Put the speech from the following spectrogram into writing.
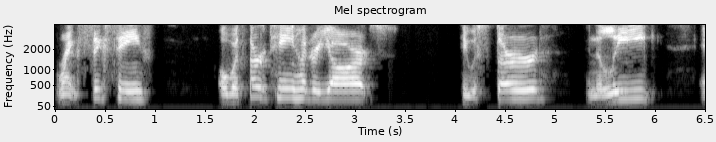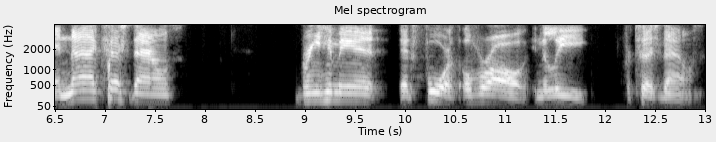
ranked 16th, over 1,300 yards. He was third in the league and nine touchdowns, bringing him in at fourth overall in the league for touchdowns.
